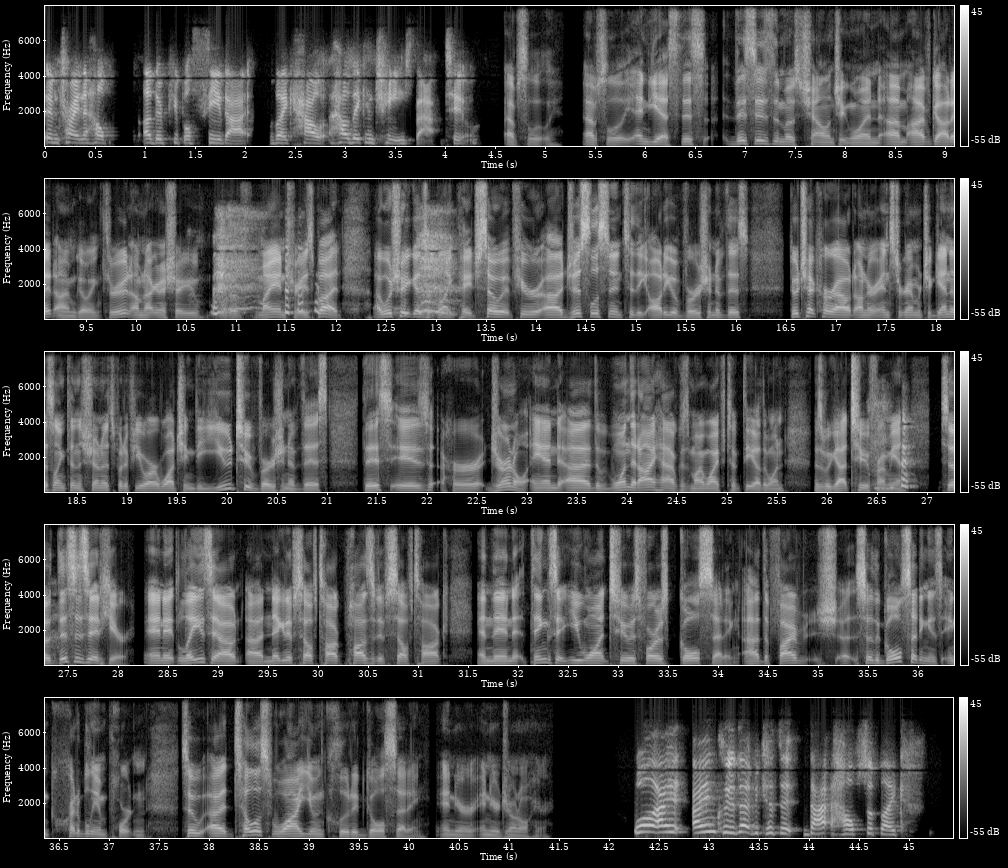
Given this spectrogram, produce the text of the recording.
am trying to help other people see that like how how they can change that too. Absolutely. Absolutely. And yes, this this is the most challenging one. Um, I've got it. I'm going through it. I'm not going to show you one of my entries, but I will show you guys a blank page. So if you're uh, just listening to the audio version of this, go check her out on her Instagram, which again is linked in the show notes. But if you are watching the YouTube version of this, this is her journal. And uh, the one that I have, because my wife took the other one, because we got two from you. So this is it here. And it lays out uh, negative self talk, positive self talk, and then things that you want to as far as goal setting. Uh, the five, sh- uh, so the goal setting is incredibly important. So uh, tell us why you included goal setting in your in your journal here. Well, I I include that because it that helps with like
